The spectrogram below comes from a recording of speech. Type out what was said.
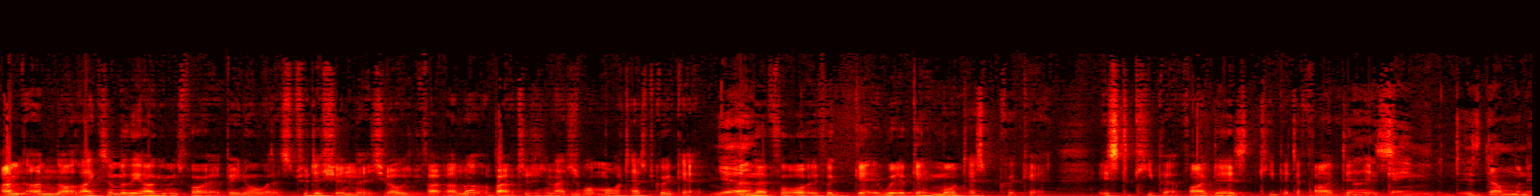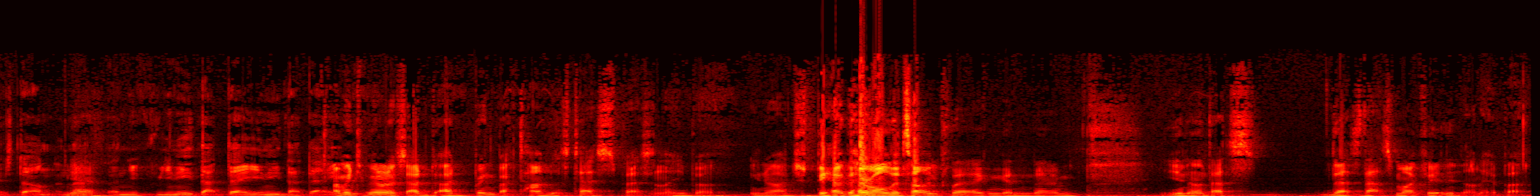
I'm, I'm not like some of the arguments for it have been, oh well, it's tradition that it should always be five. I'm not about tradition. I just want more Test cricket. Yeah. and therefore, if a get, way of getting more Test cricket is to keep it at five days, keep it to five days. No, the game is done when it's done, and Yeah. that, and if you need that day, you need that day. I mean, to be honest, I'd, I'd bring back timeless tests personally, but you know, I'd just be out there all the time playing, and um, you know, that's that's that's my feeling on it. But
